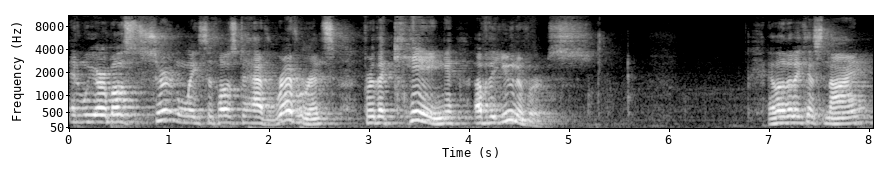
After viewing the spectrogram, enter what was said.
And we are most certainly supposed to have reverence for the king of the universe. In Leviticus 9,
